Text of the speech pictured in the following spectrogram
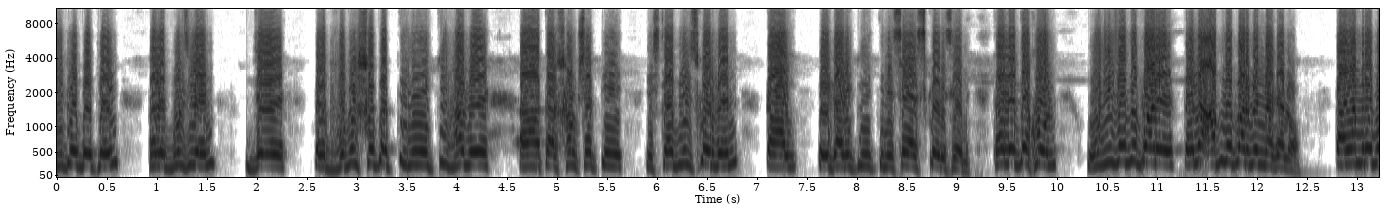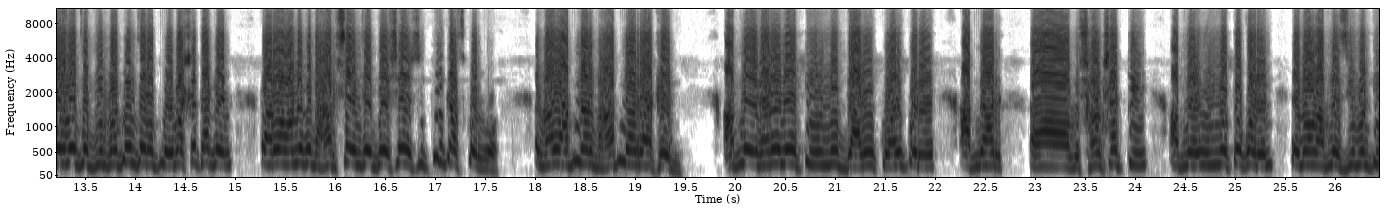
ভিডিও দেখেই তাহলে বুঝলেন যে ভবিষ্যতে তিনি কীভাবে তার সংসারটি স্টাবলিশ করবেন, তাই এই গাড়িটি তিনি চয়েস করেছেন। তাহলে দেখুন, উনি যদি পারে, তাহলে আপনি পারবেন না কেন? তাই আমরা বলব যে দীর্ঘদিন যারা প্রবাসে থাকেন, তারা অনেকে ভাবছেন যে দেশে এসে কি কাজ করব? ভাই, আপনার ভাবনা রাখেন। আপনি এই ধরনের একটি ইউনিক গাড়ি ক্রয় করে আপনার সংসারটি আপনি উন্নত করেন এবং আপনার জীবনটি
